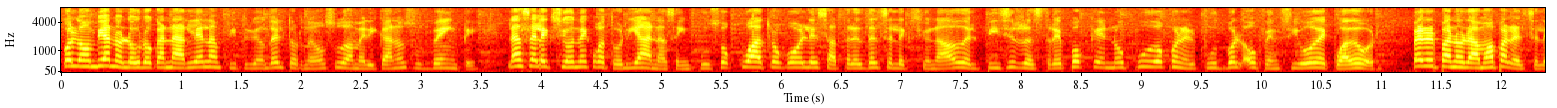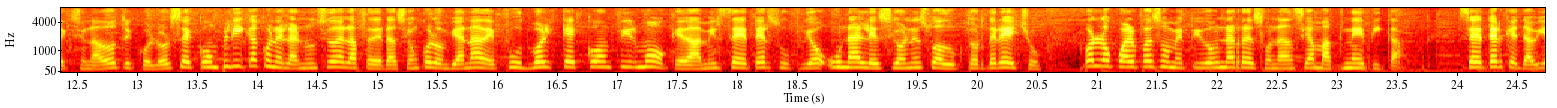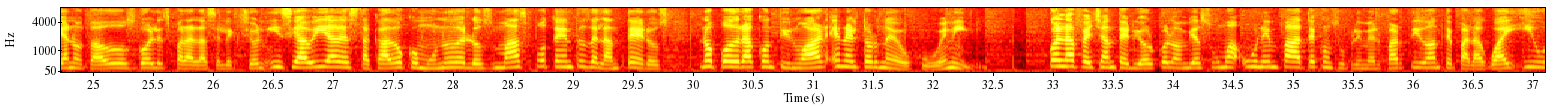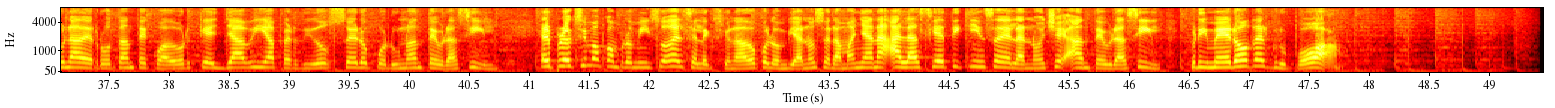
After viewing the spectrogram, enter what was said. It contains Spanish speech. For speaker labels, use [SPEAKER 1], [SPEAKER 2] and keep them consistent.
[SPEAKER 1] Colombia no logró ganarle al anfitrión del torneo sudamericano sub-20. La selección ecuatoriana se impuso cuatro goles a tres del seleccionado del Pisis Restrepo que no pudo con el fútbol ofensivo de Ecuador. Pero el panorama para el seleccionado tricolor se complica con el anuncio de la Federación Colombiana de Fútbol que confirmó que Damir Setter sufrió una lesión en su aductor derecho, por lo cual fue sometido a una resonancia magnética. Setter, que ya había anotado dos goles para la selección y se había destacado como uno de los más potentes delanteros, no podrá continuar en el torneo juvenil. Con la fecha anterior, Colombia suma un empate con su primer partido ante Paraguay y una derrota ante Ecuador que ya había perdido 0 por 1 ante Brasil. El próximo compromiso del seleccionado colombiano será mañana a las 7 y 15 de la noche ante Brasil, primero del Grupo A.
